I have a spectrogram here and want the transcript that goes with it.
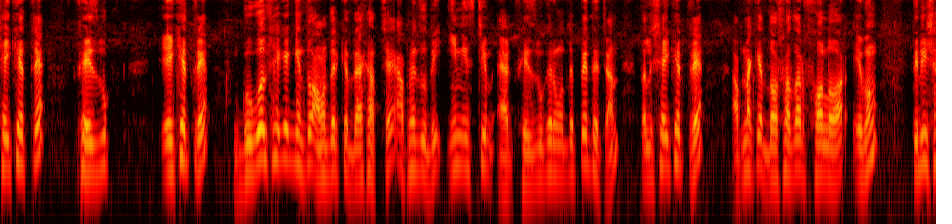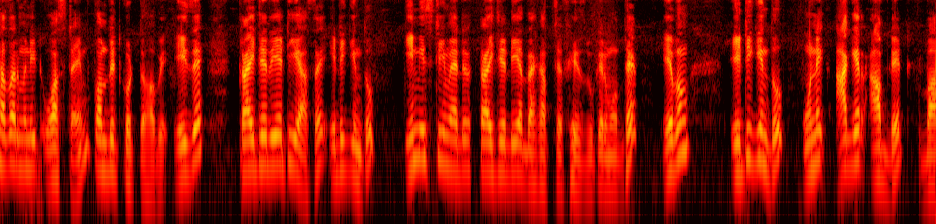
সেই ক্ষেত্রে ফেসবুক এই ক্ষেত্রে গুগল থেকে কিন্তু আমাদেরকে দেখাচ্ছে। আপনি যদি ইন স্টিম অ্যাড ফেসবুকের মধ্যে পেতে চান, তাহলে সেই ক্ষেত্রে আপনাকে দশ হাজার ফলোয়ার এবং তিরিশ হাজার মিনিট ওয়াচ টাইম কমপ্লিট করতে হবে। এই যে ক্রাইটেরিয়াটি আছে, এটি কিন্তু ইন স্টিম অ্যাডের ক্রাইটেরিয়া দেখাচ্ছে ফেসবুকের মধ্যে এবং এটি কিন্তু অনেক আগের আপডেট বা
